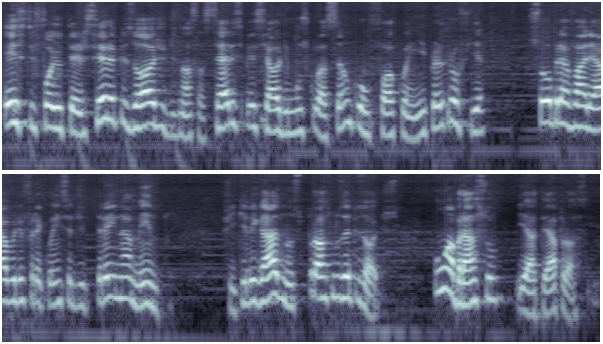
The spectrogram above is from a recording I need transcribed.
Este foi o terceiro episódio de nossa série especial de musculação com foco em hipertrofia sobre a variável de frequência de treinamento. Fique ligado nos próximos episódios. Um abraço e até a próxima.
